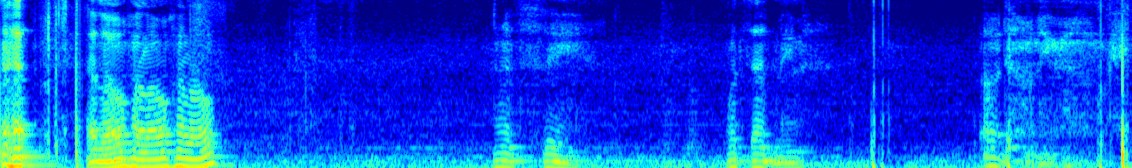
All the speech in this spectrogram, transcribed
hello, hello, hello. Let's see. What's that mean? Oh, down here. Okay.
